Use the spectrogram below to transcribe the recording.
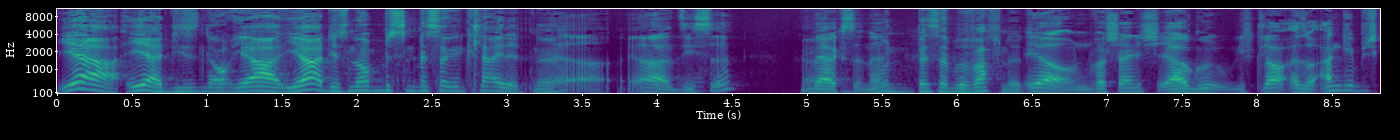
ja, ja, die sind auch, ja, ja, die sind auch ein bisschen besser gekleidet, ne? ja, ja, siehst du? Merkst du, ne? Und besser bewaffnet. ja, und wahrscheinlich, ja, gut, ich glaube, also angeblich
